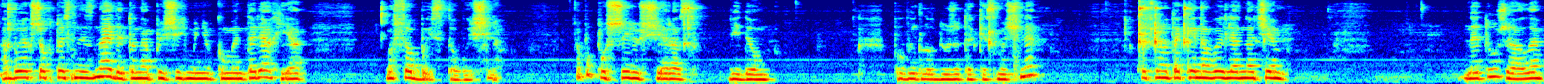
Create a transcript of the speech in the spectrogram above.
Або якщо хтось не знайде, то напишіть мені в коментарях, я особисто вишлю. Або поширю ще раз відео. Повидло дуже таке смачне. Хоч воно таке на вигляд, наче не дуже, але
